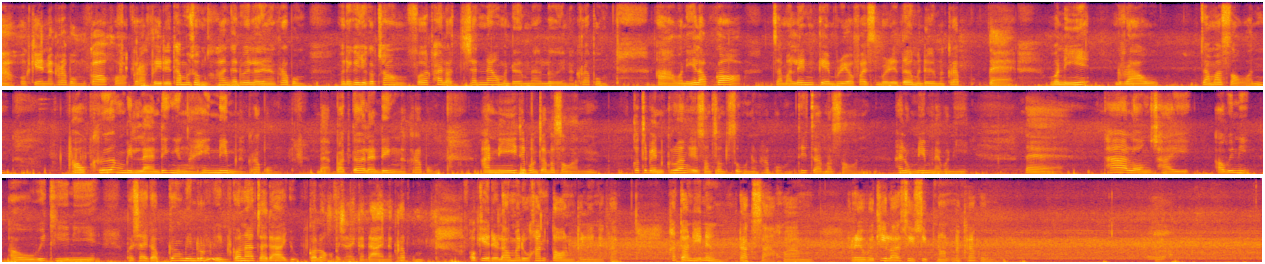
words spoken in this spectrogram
อะโอเคนะครับผมก็ขอกราบสวัสดีท่านผู้ชมทุกท่านกันด้วยเลยนะครับผม วันนี้ก็อยู่กับช่อง First Pilot Channel เหมือนเดิมนะเลยนะครับผมอ่าวันนี้เราก็จะมาเล่นเกม Real Fight Simulator เหมือนเดิมนะครับ แต่วันนี้เราจะมาสอนเอาเครื่องบินแลนดิ้งยังไงให้นิ่มนะครับผม แบบ Butter Landing นะครับผม อันนี้ที่ผมจะมาสอนก็จะเป็นเครื่อง A330 นะครับผมที่จะมาสอนให้ลงนิ่มในวันนี้ แต่ ถ้าลองใช้เอาวินิเอาวิธีนี้ไปใช้กับเครื่องบินรุ่นอื่น ก็น่าจะได้อยู่ก็ลองเอาไปใช้กันได้นะครับผมโอเค เดี๋ยวเรามาดูขั้นตอนกันเลยนะครับ ขั้นตอนที่ 1 รักษาความเร็วไว้ที่ 140 น็อตนะครับผม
